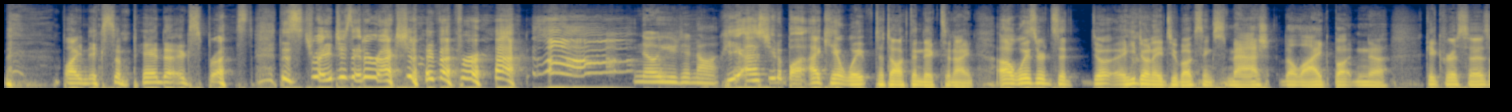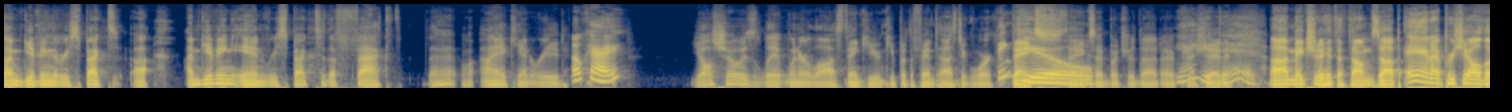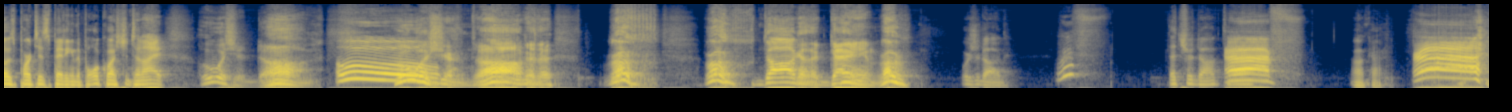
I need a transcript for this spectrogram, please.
Buy Nick some Panda Express. The strangest interaction I've ever had. Ah! No, you did not. He asked you to buy. I can't wait to talk to Nick tonight. Uh, Wizard said do, he donated two bucks, saying smash the like button. Uh, Kid Chris says I'm giving the respect. Uh, I'm giving in respect to the fact that well, I can't read. Okay. Y'all show is lit. Win or loss. Thank you. Keep up the fantastic work. Thank Thanks. you. Thanks. I butchered that. I Yeah, you appreciate it. did. Uh, make sure to hit the thumbs up. And I appreciate all those participating in the poll question tonight. Who was your dog? Ooh. Who was your dog ruff, ruff, dog of the game? Ruff. Where's your dog? Roof. That's your dog. Tom? Okay.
